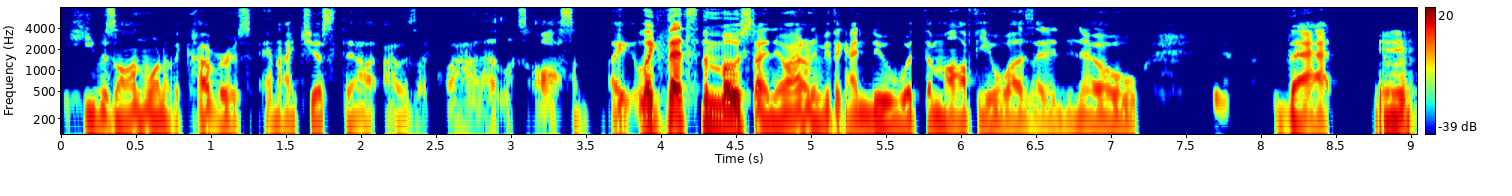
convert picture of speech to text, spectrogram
he was on one of the covers and i just thought i was like wow that looks awesome. I, like that's the most i knew. I don't even think i knew what the mafia was. I didn't know that Mhm.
